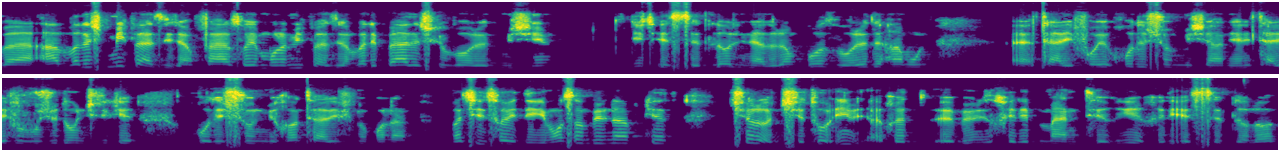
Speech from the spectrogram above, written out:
و اولش میپذیرم فرض ما رو میپذیرم ولی بعدش که وارد میشیم هیچ استدلالی ندارم باز وارد همون تعریف های خودشون میشن. یعنی تعریف وجود اون چیزی که خودشون می‌خوان تعریف می‌کنن. و چیزهای دیگه. مثلا ببینم که چرا چطور این ببینید خیلی منطقی خیلی استدلالات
